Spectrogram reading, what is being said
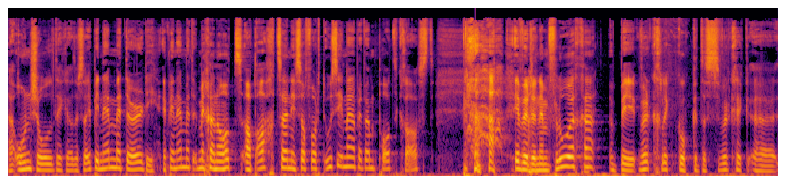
Einen unschuldigen oder so. Ich bin nicht mehr dirty. Ich bin nicht mehr, wir können auch ab 18 sofort rausnehmen bei diesem Podcast. ich würde nicht fluchen, bin wirklich gucken, dass wirklich äh,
